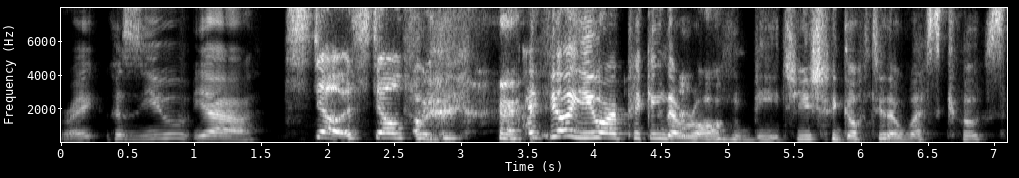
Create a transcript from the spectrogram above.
right? Because you, yeah. still it's still Okay. I feel like you are picking the wrong beach. You should go to the west coast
